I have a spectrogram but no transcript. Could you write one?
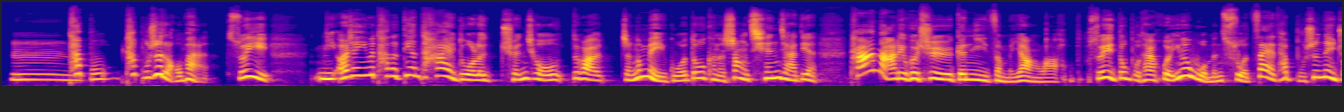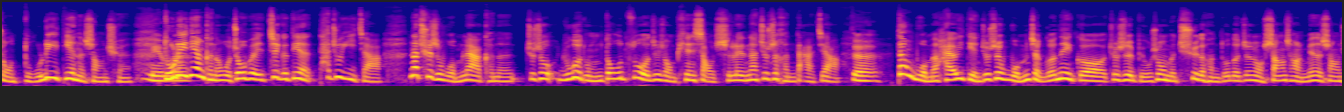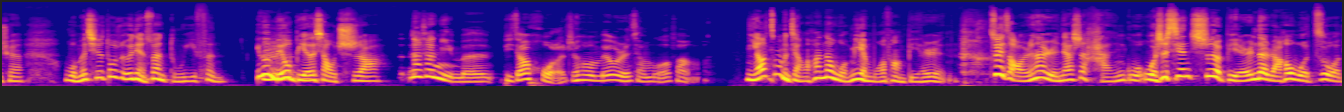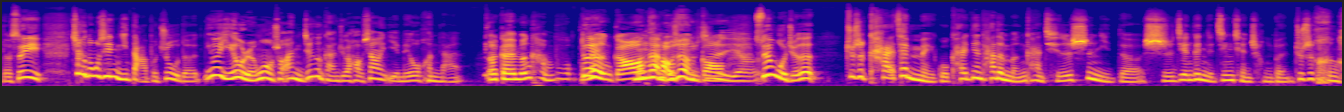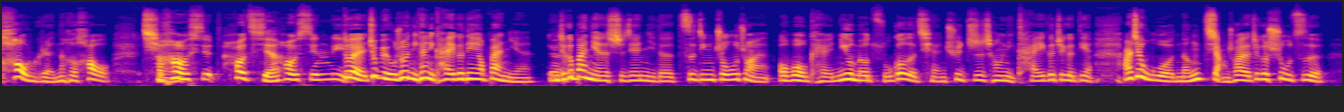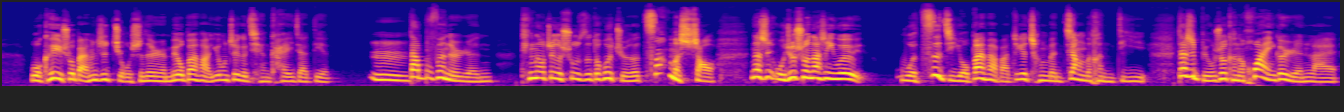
嗯，他不他不是老板，所以你而且因为他的店太多了，全球对吧？整个美国都可能上千家店，他哪里会去跟你怎么样了？所以都不太会，因为我们所在它不是那种独立店的商圈，独立店可能我周围这个店它就一家，那确实我们俩可能就是如果我们都做这种偏小吃类的，那就是很打架。对，但我们还有一点就是，我们整个那个就是，比如说我们去的很多的这种商场里面的商圈，我们其实都是有点算独一份，因为没有别的小吃啊。那像你们比较火了之后，没有人想模仿吗？你要这么讲的话，那我们也模仿别人。最早人家人家是韩国，我是先吃了别人的，然后我做的，所以这个东西你打不住的。因为也有人问我说啊，你这个感觉好像也没有很难，啊，感觉门槛不不对是很高，门槛不是很高。所以我觉得就是开在美国开店，它的门槛其实是你的时间跟你的金钱成本，就是很耗人和耗钱。耗心、耗钱、耗心力。，对，就比如说，你看你开一个店要半年，你这个半年的时间，你的资金周转 O 不 OK？你有没有足够的钱去支撑你开一个这个店？而且我能讲出来的这个数字，我可以说百分之九十的人没有办法用这个钱开一家店，嗯，大部分的人听到这个数字都会觉得这么少，那是我就说那是因为我自己有办法把这个成本降得很低，但是比如说可能换一个人来，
